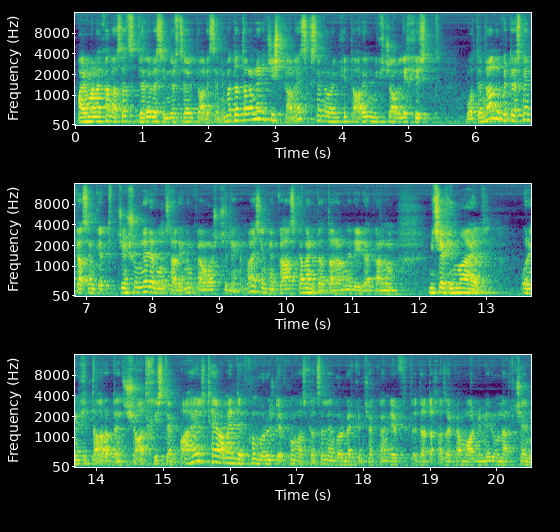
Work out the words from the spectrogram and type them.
պայմանական ասած դերևս իներցիայով տալիս են։ Հիմա դատարանները ճիշտ կան, այս 20 օրենքի տարին մի քիչ ավելի խիստ մոտենալ ու կտեսնենք, ասենք այդ ճնշումները ոնց է լինում կամ ոչ չի լինում։ Այսինքն կհասկանանք դատարանները իրականում միջև հիմա էլ օրենքի տարը տենց շատ խիստ են պահել, թե ամեն դեպքում որոշ դեպքում հասկացել են, որ մեր քննչական եւ դատախազական մարմինները ունակ չեն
